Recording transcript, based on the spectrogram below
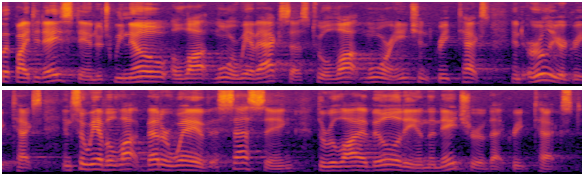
but by today's standards, we know a lot more. We have access to a lot more ancient Greek texts and earlier Greek texts. And so we have a lot better way of assessing the reliability and the nature of that Greek text.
